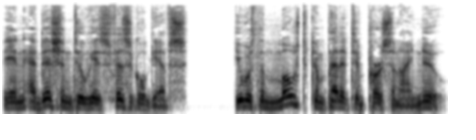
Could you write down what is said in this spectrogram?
In addition to his physical gifts, he was the most competitive person I knew.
